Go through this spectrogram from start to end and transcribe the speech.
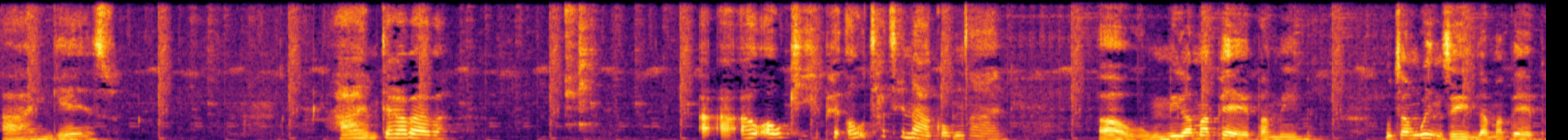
hayi ngezwe hayi mntaka baba. Awukhiphe awuthathe nakho okuncane. Hawu nginika amaphepha mina. Uthi angikwenzeni lamaphepha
